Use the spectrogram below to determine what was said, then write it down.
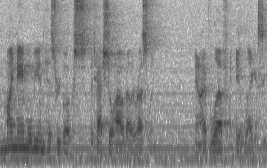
my name will be in the history books attached to Ohio Valley Wrestling, and I've left a legacy.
